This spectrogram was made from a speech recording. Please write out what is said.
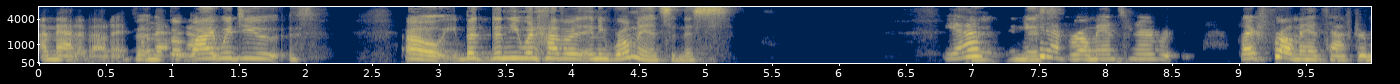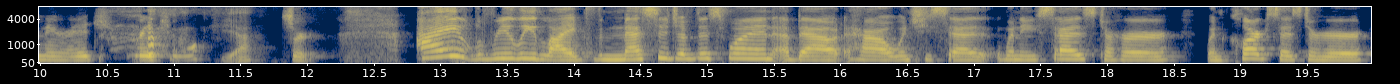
I'm mad about it. but, but why would you? Oh, but then you wouldn't have any romance in this. Yeah, uh, in you this- can have romance whenever there's romance after marriage, Rachel. Yeah, sure. I really like the message of this one about how when she said when he says to her when Clark says to her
